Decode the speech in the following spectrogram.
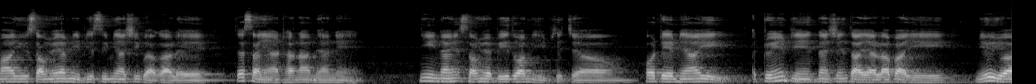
မာယူဆောင်ရွက်ရမည့်ပစ္စည်းများရှိပါကလည်းသက်ဆိုင်ရာဌာနများနှင့်ညှိနှိုင်းဆောင်ရွက်ပေးသွားမည်ဖြစ်ကြောင်းဟိုတယ်များ၏အတွင်းပြင်တန့်ရှင်းသာယာလှပရေးမြို့ရွာ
